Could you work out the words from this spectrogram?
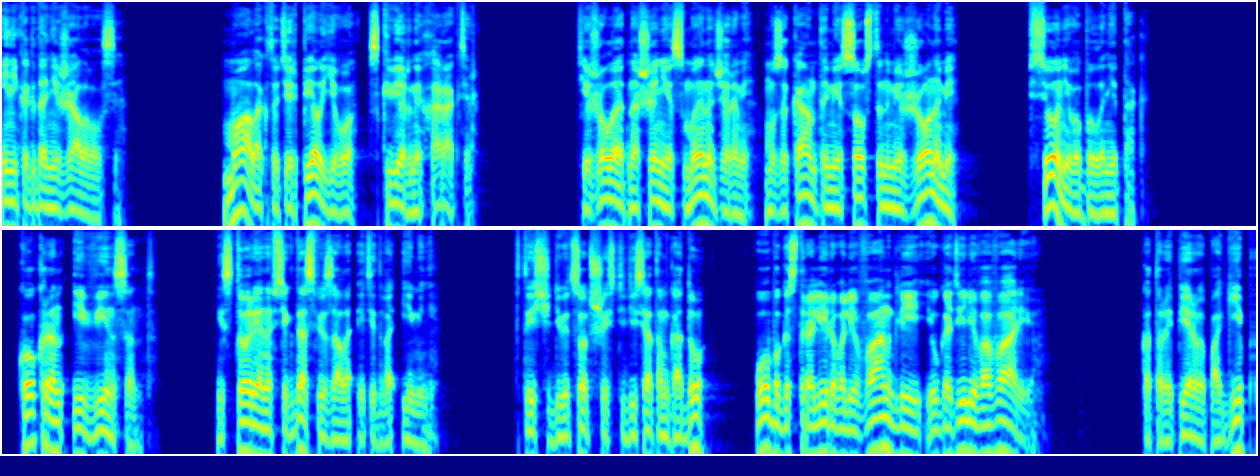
и никогда не жаловался. Мало кто терпел его скверный характер. Тяжелые отношения с менеджерами, музыкантами и собственными женами – все у него было не так. Кокран и Винсент. История навсегда связала эти два имени. В 1960 году оба гастролировали в Англии и угодили в аварию, в которой первый погиб,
